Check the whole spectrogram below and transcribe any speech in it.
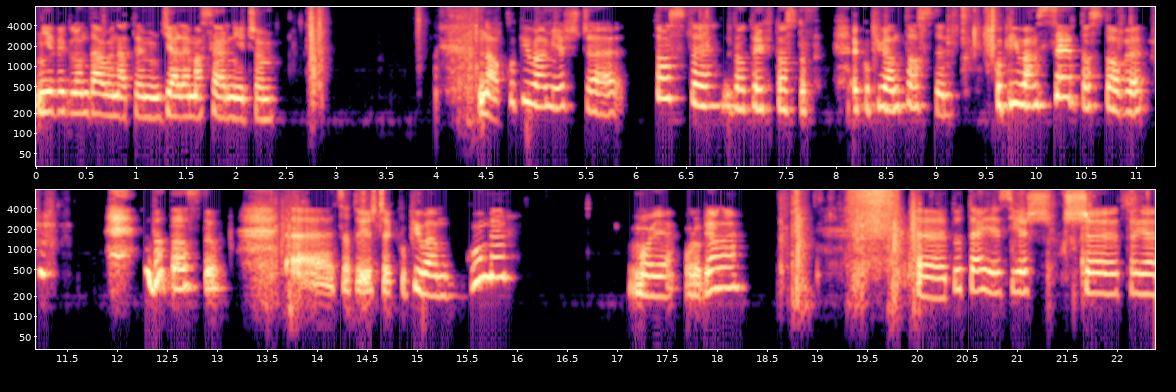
nie wyglądały na tym dziale maserniczym. No, kupiłam jeszcze tosty do tych tostów. Kupiłam tosty. Kupiłam ser tostowy do tostów. E, co tu jeszcze? Kupiłam gumy. Moje ulubione. E, tutaj jest jeszcze, co ja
